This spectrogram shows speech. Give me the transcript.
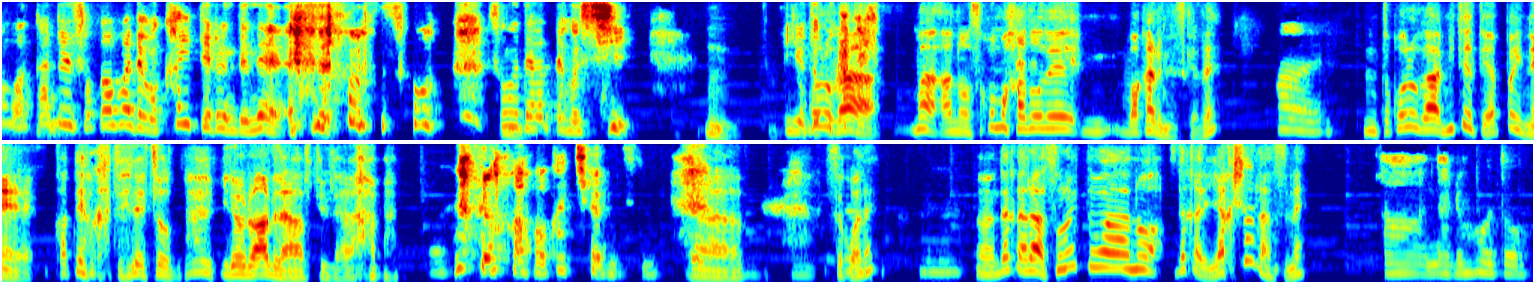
ー、わかんない。そこまでも書いてるんでね。そう、そうであってほしい。うん。いうところろが、まあ、あの、そこも波動でわかるんですけどね。はい。うんところが見てるとやっぱりね、家庭は家庭でちょっといろいろあるなっていうのは分 かっちゃうんですね。うんそこはね。うんうん、だからその人は、あの、だから役者なんですね。ああ、なるほど。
